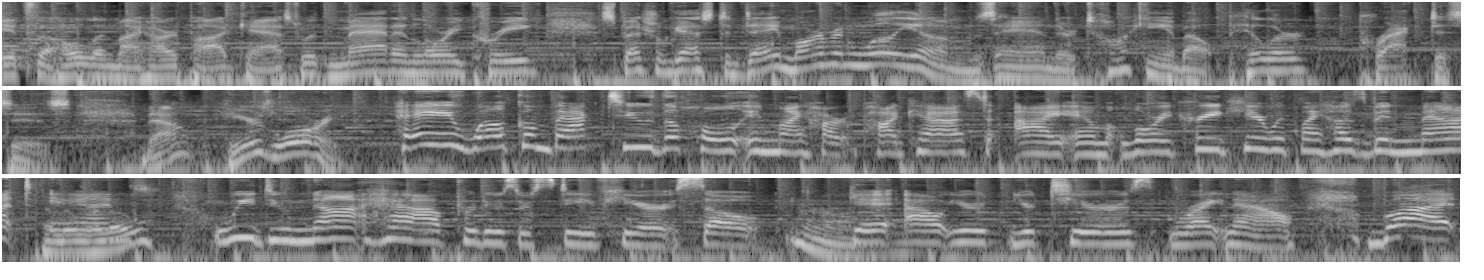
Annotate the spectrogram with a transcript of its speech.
It's the Hole in My Heart podcast with Matt and Lori Krieg. Special guest today, Marvin Williams, and they're talking about pillar practices. Now, here's Lori. Hey, welcome back to the Hole in My Heart podcast. I am Lori Krieg here with my husband Matt, Hello, and hello. we do not have producer Steve here, so hmm. get out your, your tears right now. But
